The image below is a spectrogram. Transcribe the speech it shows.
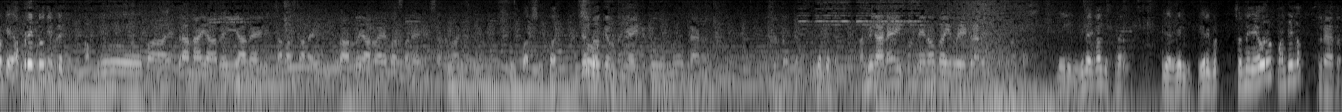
ఓకే అప్పుడు ఎట్లా ఉంది? ఇప్పుడు? అప్పుడు ఎకరాన యాభై యాభై ఐదు ఇంత బస్తాలు ఇప్పుడు అరవై అరవై ఐదు బస్తాలు సార్ బాగా సూపర్ సూపర్ రిజల్ట్ ఓకే ఉంది. Eighty two grand result okay. అందుకనే ఇప్పుడు నేను ఒక ఇరవై ఎకరాలు. వెరీ గుడ్ ఇరవై ఎకరాలు తీసుకున్నారు? Very good very good so మీది ఎవరు? మంత్రిలో సూర్యాపల్లి.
